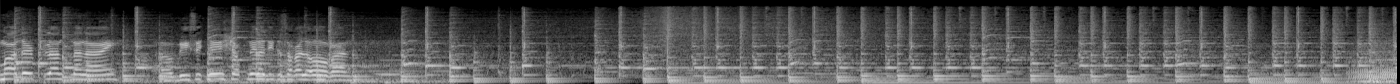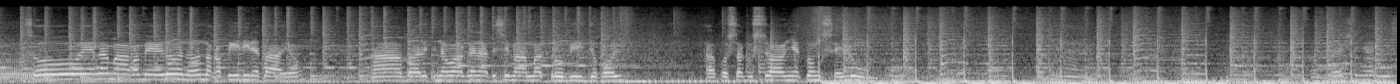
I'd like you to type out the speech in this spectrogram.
mother plant na, Nay. Uh, visit nyo yung shop nila dito sa Caloocan. So, ayan na mga kamelo, no? nakapili na tayo. Ah, bali tinawagan natin si mama through video call. Tapos nagustuhan niya tong Selum. Ayan. Ang presyo niya is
